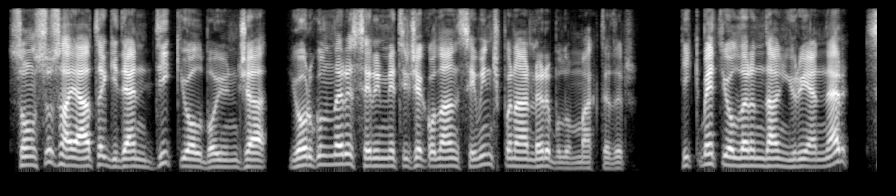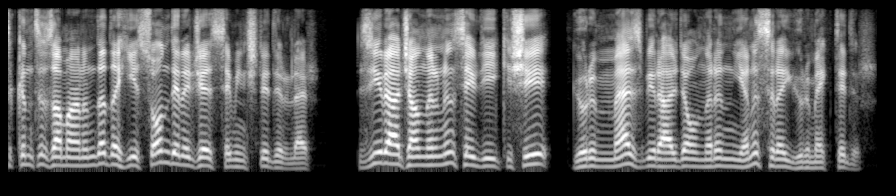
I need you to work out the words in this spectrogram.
Sonsuz hayata giden dik yol boyunca yorgunları serinletecek olan sevinç pınarları bulunmaktadır. Hikmet yollarından yürüyenler sıkıntı zamanında dahi son derece sevinçlidirler. Zira canlarının sevdiği kişi görünmez bir halde onların yanı sıra yürümektedir.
